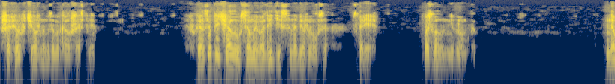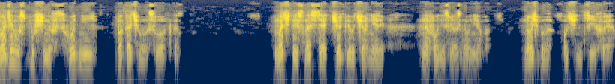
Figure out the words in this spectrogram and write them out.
Шофер в черном замыкал шествие. В конце причала у самой воды Диссон обернулся. «Скорее!» — позвал он негромко. На воде у спущенных сходней покачивалась лодка. Мачта и снасти отчетливо чернели на фоне звездного неба. Ночь была очень тихая.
